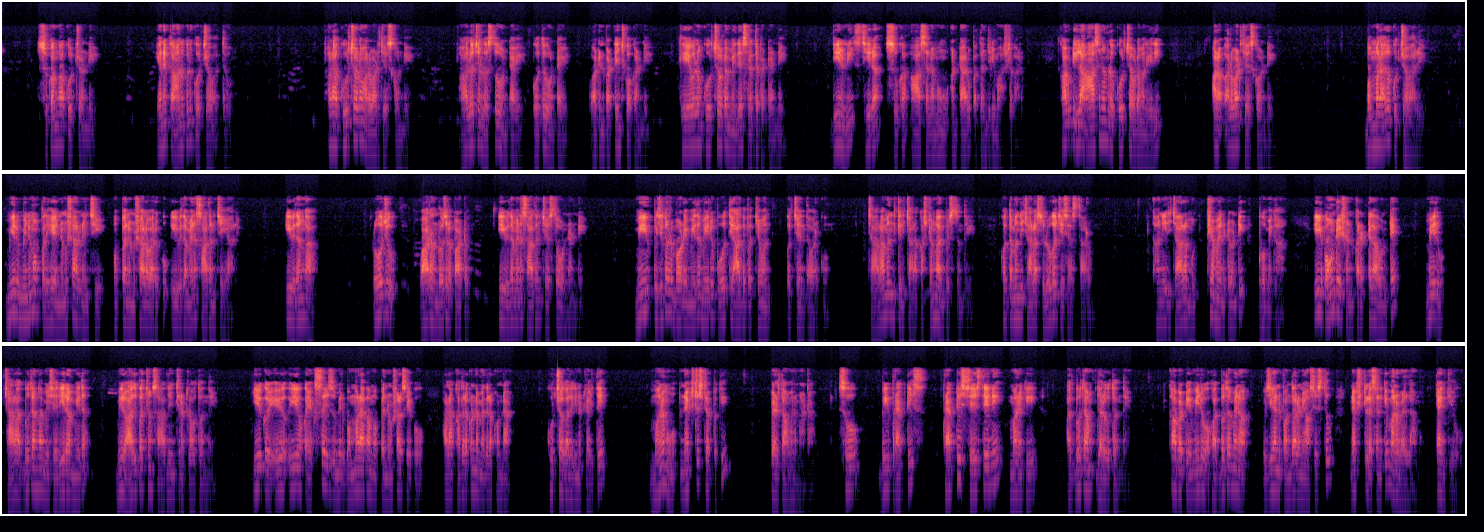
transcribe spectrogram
సుఖంగా కూర్చోండి. వెనక్కి ఆనుకొని కూర్చోవద్దు. అలా కూర్చోవడం అలవాటు చేసుకోండి. ఆలోచనలు వస్తూ ఉంటాయి పోతూ ఉంటాయి. వాటిని పట్టించుకోకండి. కేవలం కూర్చోవటం మీదే శ్రద్ధ పెట్టండి. దీనిని స్థిర సుఖ ఆసనము అంటారు పతంజలి మాస్టర్ గారు. కాబట్టి ఇలా ఆసనంలో కూర్చోవడం అనేది అల అలవాటు చేసుకోండి. బొమ్మలాగా కూర్చోవాలి. మీరు మినిమం పదిహేను నిమిషాల నుంచి ముప్పై నిమిషాల వరకు ఈ విధమైన సాధన చేయాలి. ఈ విధంగా రోజు వారం రోజుల పాటు ఈ విధమైన సాధన చేస్తూ ఉండండి. మీ ఫిజికల్ బాడీ మీద మీరు పూర్తి ఆధిపత్యం వచ్చేంత వరకు. చాలామందికి ఇది చాలా కష్టంగా అనిపిస్తుంది. కొంతమంది చాలా సులువుగా చేసేస్తారు. కానీ ఇది చాలా ముఖ్యమైనటువంటి భూమిక. ఈ ఫౌండేషన్ కరెక్ట్గా ఉంటే మీరు చాలా అద్భుతంగా మీ శరీరం మీద మీరు ఆధిపత్యం సాధించినట్లు అవుతుంది. ఈ యొక్క ఈ- ఈ యొక్క ఎక్సర్సైజ్ మీరు బొమ్మలాగా ముప్పై నిమిషాల సేపు అలా కదలకుండా మెదలకుండా కూర్చోగలిగినట్లయితే మనము నెక్స్ట్ స్టెప్కి వెళ్తామన్నమాట. సో బీ ప్రాక్టీస్ ప్రాక్టీస్ చేస్తేనే మనకి అద్భుతం జరుగుతుంది. కాబట్టి మీరు ఒక అద్భుతమైన విజయాన్ని పొందాలని ఆశిస్తూ నెక్స్ట్ లెసన్కి మనం వెళ్దాము. Thank you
